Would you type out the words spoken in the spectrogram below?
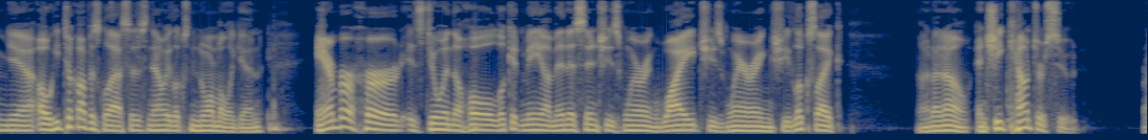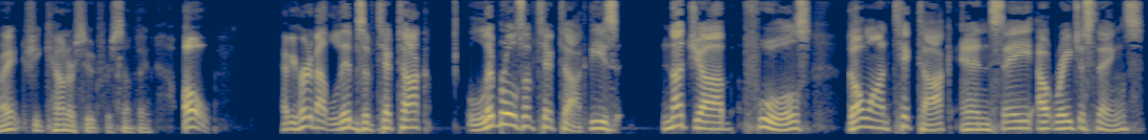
yeah. Oh, he took off his glasses. Now he looks normal again. Amber Heard is doing the whole look at me, I'm innocent. She's wearing white. She's wearing, she looks like, I don't know. And she countersued, right? She countersued for something. Oh, have you heard about libs of TikTok? Liberals of TikTok. These nut job fools go on TikTok and say outrageous things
